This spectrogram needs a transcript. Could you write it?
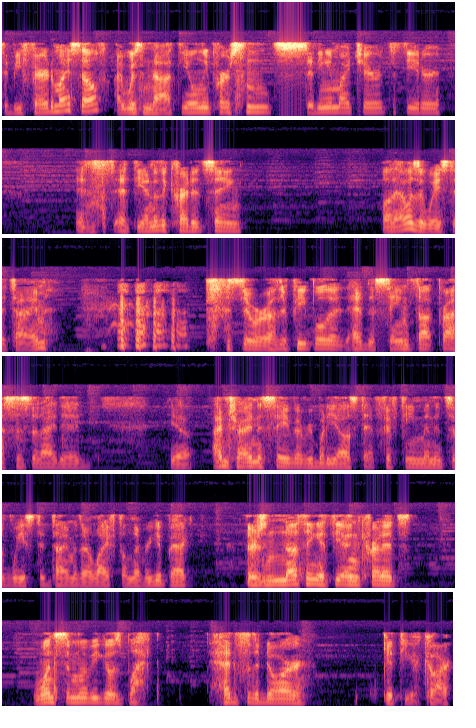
to be fair to myself, I was not the only person sitting in my chair at the theater, and at the end of the credits saying, "Well, that was a waste of time." Because there were other people that had the same thought process that I did. You know, I'm trying to save everybody else that 15 minutes of wasted time of their life they'll never get back. There's nothing at the end credits. Once the movie goes black, head for the door, get to your car.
